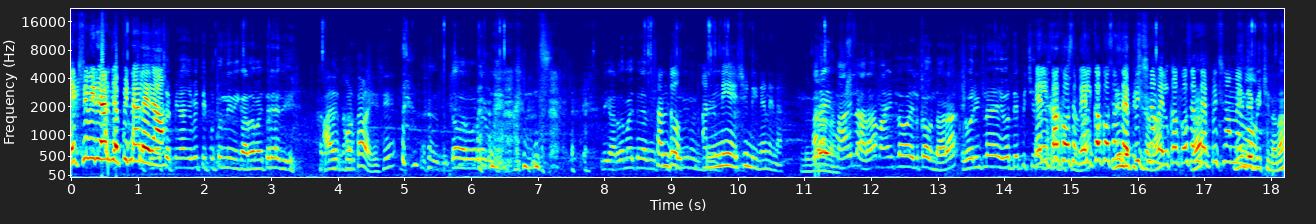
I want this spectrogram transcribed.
నెక్స్ట్ వీడియో అని చెప్పినా లేదా? చెప్పినా చెప్పి తిప్పుతుంది నీకు అర్థమైతే అది కొడతావా వేసి. నీకు అర్థమైతే అన్ని వేసిండి నేను అరే మా ఇంట్లో రా మా ఇంట్లో ఎలుక ఉందారా ఎవరి ఇంట్లో ఎవరు తెప్పించారు ఎల్క కోసం ఎల్క కోసం తెప్పించినాం ఎల్క కోసం తెప్పించినాం నేను మేము తెప్పించినానా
